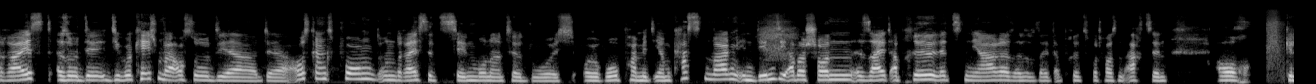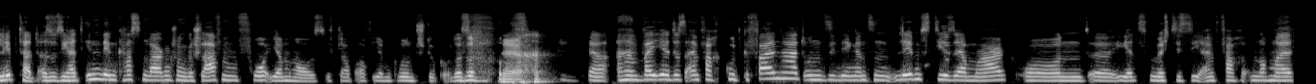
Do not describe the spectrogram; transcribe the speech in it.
reist, also die, die Vacation war auch so der, der Ausgangspunkt und reist jetzt zehn Monate durch Europa mit ihrem Kastenwagen, in dem sie aber schon seit April letzten Jahres, also seit April 2018, auch gelebt hat. Also sie hat in dem Kastenwagen schon geschlafen vor ihrem Haus. Ich glaube auf ihrem Grundstück oder so. Ja. ja, äh, weil ihr das einfach gut gefallen hat und sie den ganzen Lebensstil sehr mag. Und äh, jetzt möchte ich sie einfach nochmal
